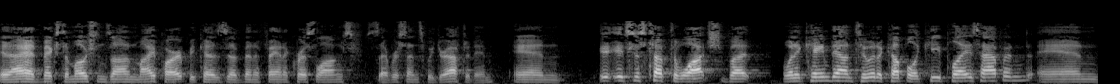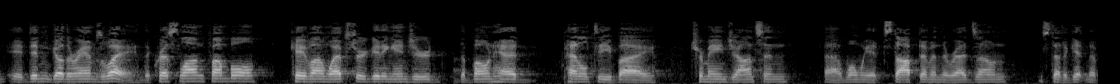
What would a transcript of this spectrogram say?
and I had mixed emotions on my part because I've been a fan of Chris Long's ever since we drafted him, and it's just tough to watch. But when it came down to it, a couple of key plays happened, and it didn't go the Rams' way. The Chris Long fumble, Kayvon Webster getting injured, the bonehead penalty by Trumaine Johnson uh, when we had stopped them in the red zone. Instead of getting, a,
